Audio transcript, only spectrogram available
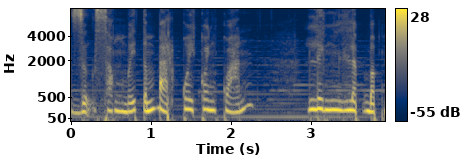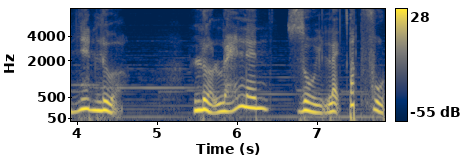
Dựng xong mấy tấm bạt quay quanh quán, Linh lập bập nhen lửa. Lửa lóe lên rồi lại tắt phụt.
